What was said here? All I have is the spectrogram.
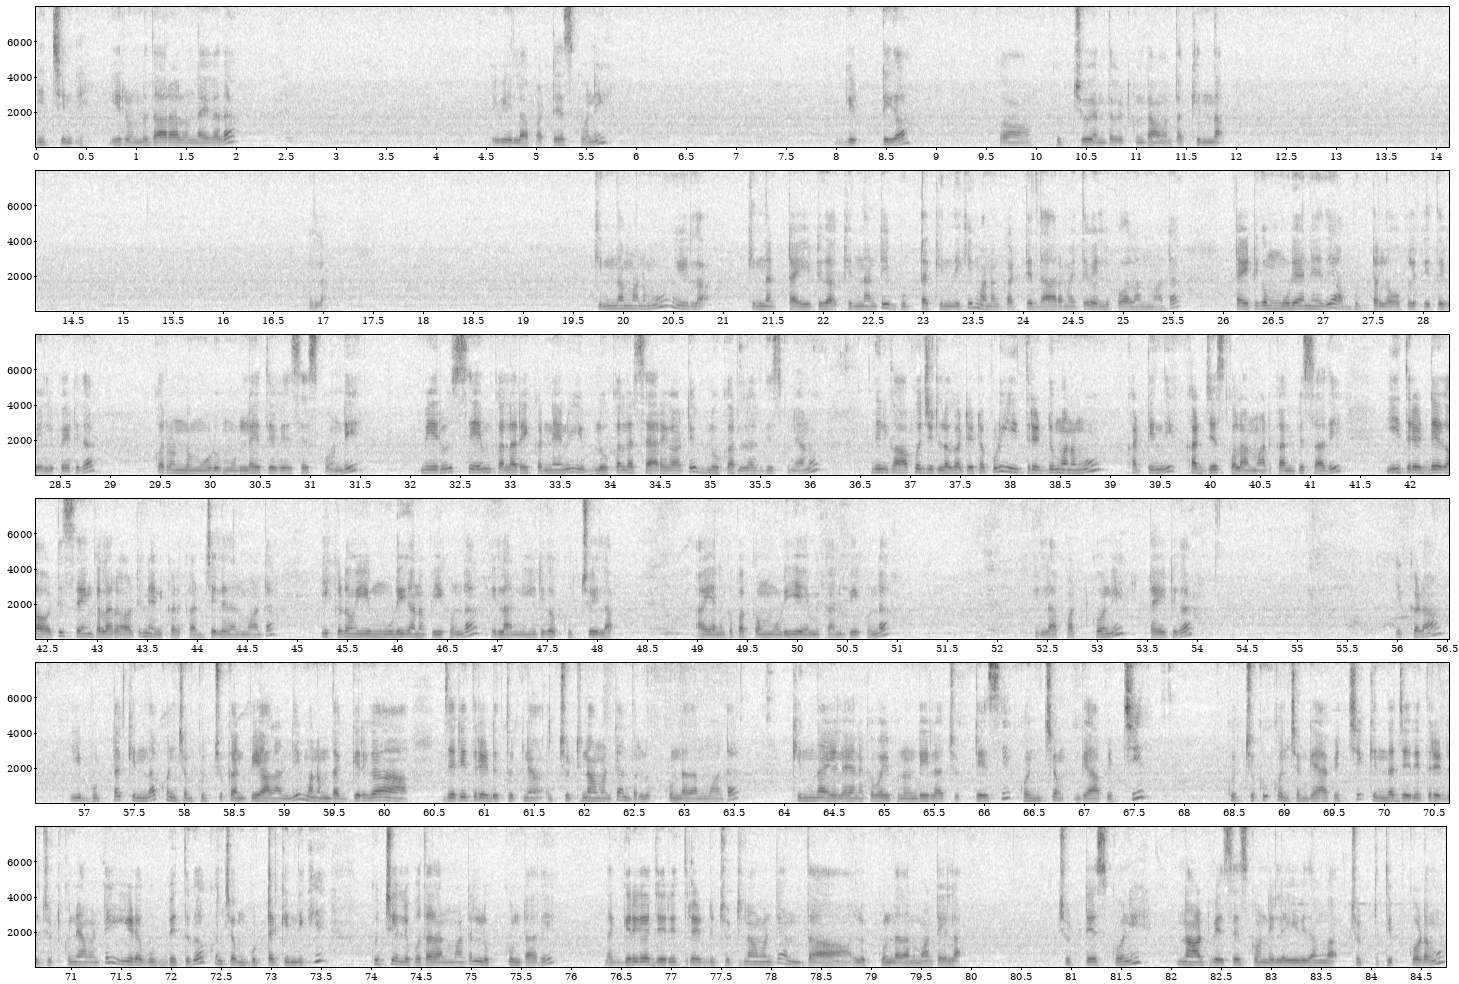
ఈ చిన్ని ఈ రెండు దారాలు ఉన్నాయి కదా? ఇవి ఇలా పట్టేసుకొని గట్టిగా ఒక కుచ్చు ఎంత పెట్టుకుంటాం అంత కింద. ఇలా. కింద మనము ఇలా కింద టైట్గా కింద అంటే ఈ బుట్ట కిందికి మనం కట్టే దారం అయితే వెళ్ళిపోవాలన్నమాట. టైట్గా ముడి అనేది ఆ బుట్ట లోపలికి అయితే వెళ్ళిపోయేట్టుగా ఒక రెండు మూడు ముళ్ళు అయితే వేసేసుకోండి. మీరు సేమ్ కలర్ ఇక్కడ నేను ఈ బ్లూ కలర్ శారీ కాబట్టి బ్లూ కలర్ తీసుకున్నాను. దీనికి ఆపోజిట్లో కట్టేటప్పుడు ఈ థ్రెడ్ మనము కట్టింది కట్ చేసుకోవాలన్నమాట కనిపిస్తుంది. ఈ థ్రెడ్డే కాబట్టి సేమ్ కలర్ కాబట్టి నేను ఇక్కడ కట్ చేయలేదనమాట ఇక్కడ ఈ ముడి కనిపించకుండా ఇలా నీట్గా కూర్చో ఇలా. ఆ వెనక పక్క ముడి ఏమి కనిపించకుండా ఇలా పట్టుకొని టైట్గా. ఇక్కడ ఈ బుట్ట కింద కొంచెం కుచ్చు కనిపించాలండి. మనం దగ్గరగా జరి థ్రెడ్ చుట్టిన చుట్టినామంటే అంత లుక్ ఉండదనమాట కింద ఇలా వెనక వైపు నుండి ఇలా చుట్టేసి కొంచెం గ్యాప్ ఇచ్చి కుచ్చుకు కొంచెం గ్యాప్ ఇచ్చి కింద జరి థ్రెడ్ చుట్టుకున్నామంటే ఈడ ఉబ్బెత్తుగా కొంచెం బుట్ట కిందికి కుచ్చు వెళ్ళిపోతుంది అనమాట లుక్ ఉంటుంది. దగ్గరగా జరి థ్రెడ్ చుట్టినామంటే అంత లుక్ ఉండదు అనమాట ఇలా. చుట్టేసుకొని నాటు వేసేసుకోండి ఇలా ఈ విధంగా. చుట్టూ తిప్పుకోవడము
